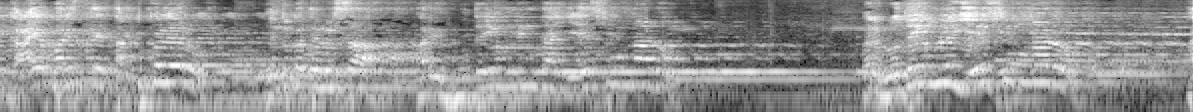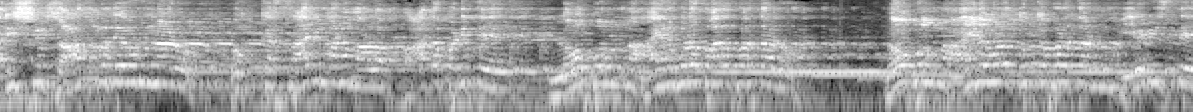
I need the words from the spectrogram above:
వారిని గాయపరిస్తే తట్టుకోలేరు. ఎందుకో తెలుసా? మరి హృదయం నిండా ఏసు ఉన్నాడు. మరి హృదయంలో ఏసు ఉన్నాడు. పరిశుద్ధాత్మదేవుడు ఉన్నాడు. ఒక్కసారి మనం అలా బాధపడితే లోపలున్న ఆయన కూడా బాధపడతాడు. లోపలున్న ఆయన కూడా దుఃఖపడతాడు. నువ్వు ఏడిస్తే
